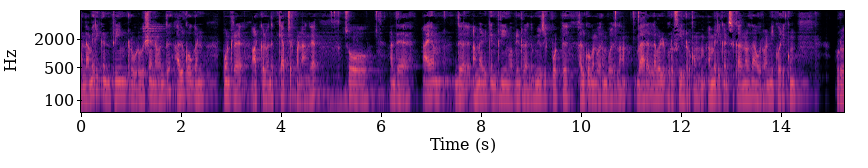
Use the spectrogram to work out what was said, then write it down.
அந்த அமெரிக்கன் ட்ரீம்ன்ற ஒரு விஷயம் வந்து அல்கோகன் போன்ற ஆட்கள் வந்து கேப்சர் பண்ணாங்க. ஸோ அந்த ஐ ஆம் த அமெரிக்கன் ட்ரீம் அப்படின்ற அந்த மியூசிக் போட்டு அல்கோகன் வரும்போதெல்லாம் வேறு லெவல் ஒரு ஃபீல் இருக்கும் அமெரிக்கன்ஸுக்கு அதனால தான் அவர் அன்னைக்கு வரைக்கும் ஒரு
